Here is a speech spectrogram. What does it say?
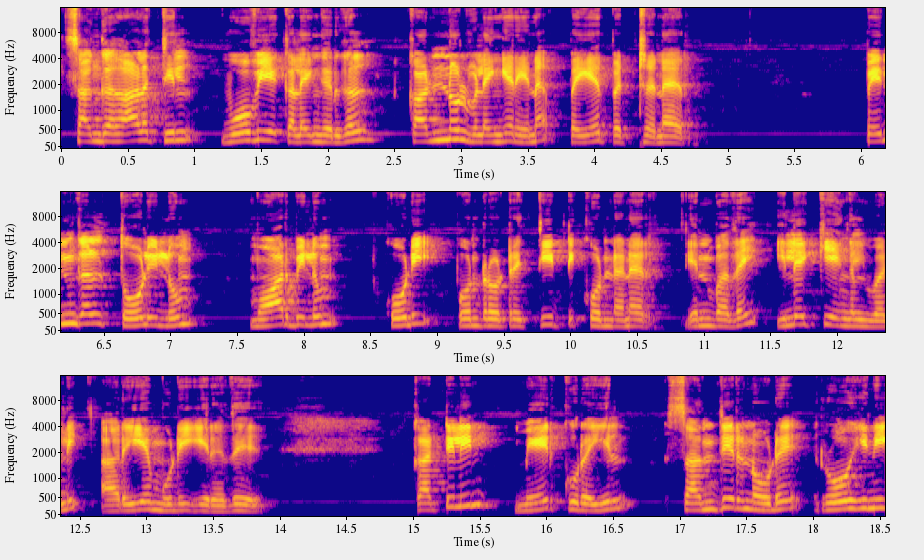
சங்க காலத்தில் ஓவியக் கலைஞர்கள் கண்ணுள் விளைஞர் என பெயர் பெற்றனர். பெண்கள் தோளிலும் மார்பிலும் கொடி போன்றவற்றை தீட்டிக் கொண்டனர் என்பதை இலக்கியங்கள் வழி அறிய முடிகிறது. கட்டிலின் மேற்கூரையில் சந்திரனோடு ரோஹிணி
